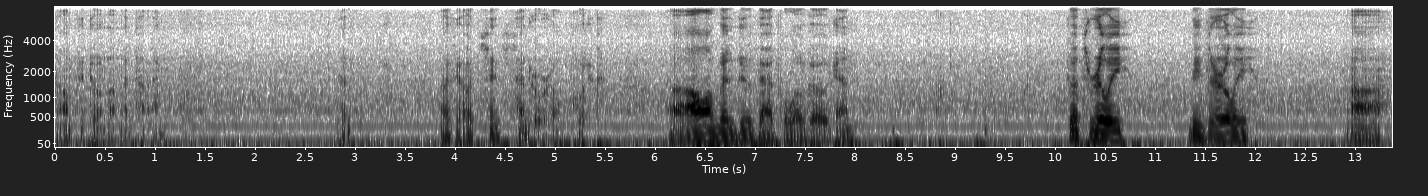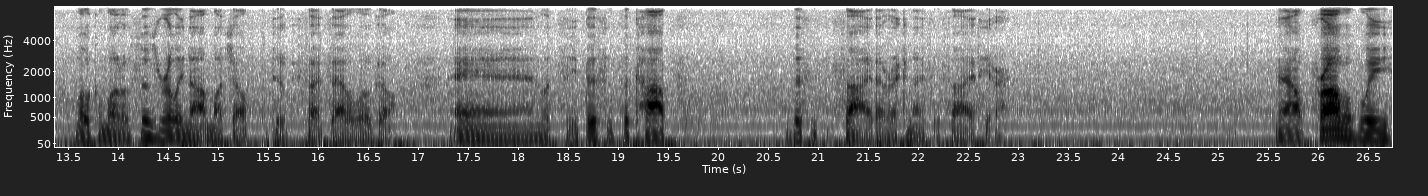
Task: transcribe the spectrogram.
how am I doing on my time? Okay let's change the tender real quick. Uh, all I'm going to do is add the logo again. So it's really these early uh, locomotives there's really not much else to do besides add a logo. And let's see, this is the top, this is the side. I recognize the side here. Now, probably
